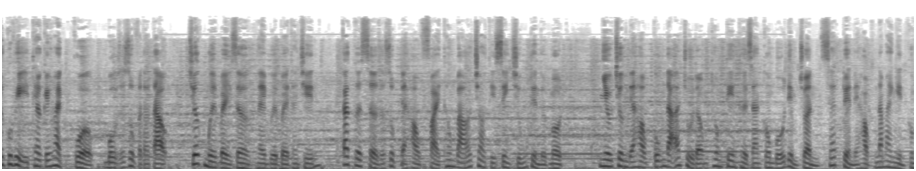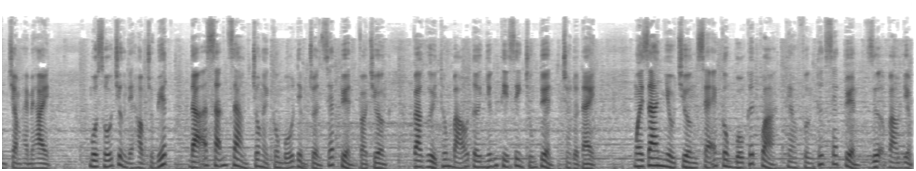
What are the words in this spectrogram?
Thưa quý vị, theo kế hoạch của Bộ Giáo dục và Đào tạo, trước 17 giờ ngày 17 tháng 9, các cơ sở giáo dục đại học phải thông báo cho thí sinh trúng tuyển đợt 1. Nhiều trường đại học cũng đã chủ động thông tin thời gian công bố điểm chuẩn xét tuyển đại học năm 2022. Một số trường đại học cho biết đã sẵn sàng cho ngày công bố điểm chuẩn xét tuyển vào trường và gửi thông báo tới những thí sinh trúng tuyển trong đợt này. Ngoài ra, nhiều trường sẽ công bố kết quả theo phương thức xét tuyển dựa vào điểm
